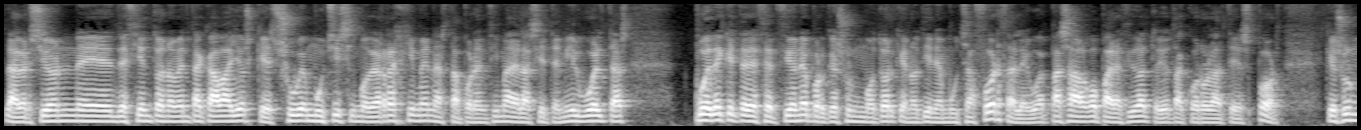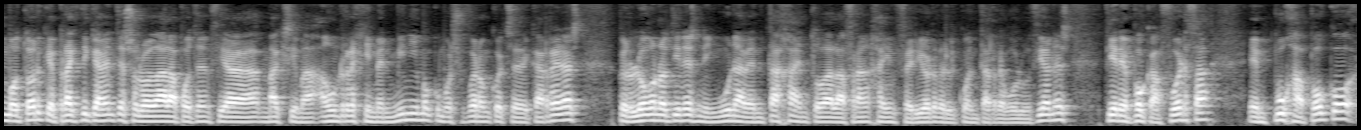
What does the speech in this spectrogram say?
la versión de 190 caballos, que sube muchísimo de régimen, hasta por encima de las 7000 vueltas, puede que te decepcione porque es un motor que no tiene mucha fuerza. Le pasa algo parecido al Toyota Corolla T Sport, que es un motor que prácticamente solo da la potencia máxima a un régimen mínimo, como si fuera un coche de carreras, pero luego no tienes ninguna ventaja en toda la franja inferior del cuenta revoluciones. Tiene poca fuerza, empuja poco,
